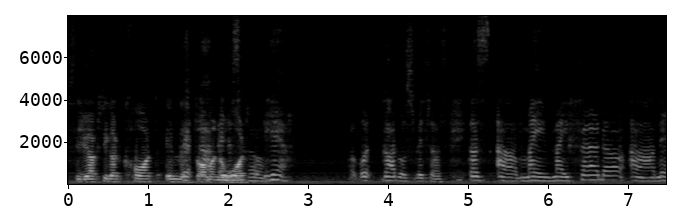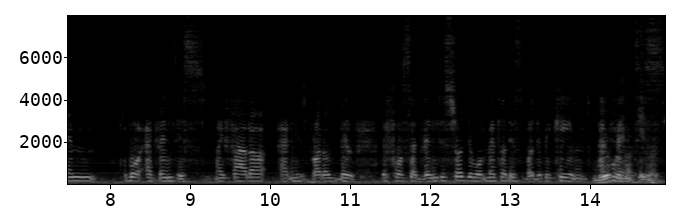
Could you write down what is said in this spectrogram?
So you actually got caught in the storm uh, on the water? Yeah, Uh, but God was with us because uh, my my father uh, them were Adventists. My father and his brothers built the first Adventist church. They were Methodists, but they became Where Adventists.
